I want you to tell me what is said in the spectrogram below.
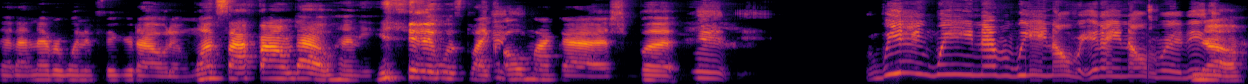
that I never went and figured out. And once I found out, honey, it was like, oh my gosh. But we ain't we ain't never we ain't over it ain't over it either.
